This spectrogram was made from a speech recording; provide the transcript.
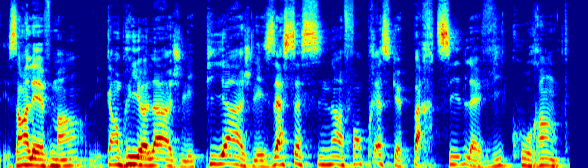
Les enlèvements, les cambriolages, les pillages, les assassinats font presque partie de la vie courante.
